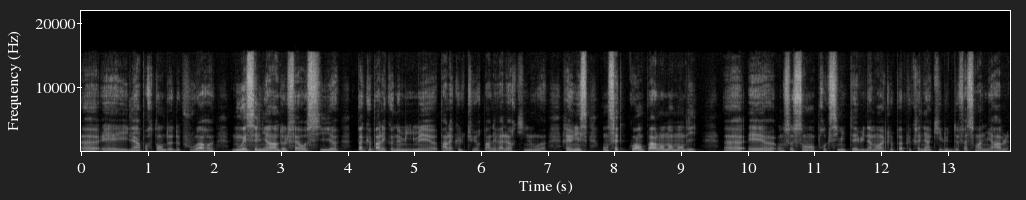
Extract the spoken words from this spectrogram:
euh, et il est important de, pouvoir nouer ces liens, de le faire aussi pas que par l'économie mais par la culture, par les valeurs qui nous réunissent. On sait de quoi on parle en Normandie. et on se sent en proximité évidemment avec le peuple ukrainien qui lutte de façon admirable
